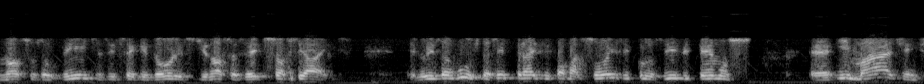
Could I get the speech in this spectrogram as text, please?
nossos ouvintes e seguidores de nossas redes sociais. E, Luiz Augusto, a gente traz informações, inclusive temos é, imagens,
